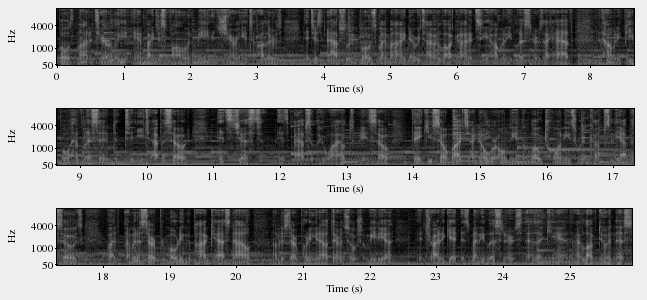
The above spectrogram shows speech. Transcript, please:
both monetarily and by just following me and sharing it to others. It just absolutely blows my mind every time I log on and see how many listeners I have and how many people have listened to each episode. It's just, it's absolutely wild to me. So, thank you so much. I know we're only in the low 20s when it comes to the episodes, but I'm going to start promoting the podcast now. I'm going to start putting it out there on social media and try to get as many listeners as I can. I love doing this.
